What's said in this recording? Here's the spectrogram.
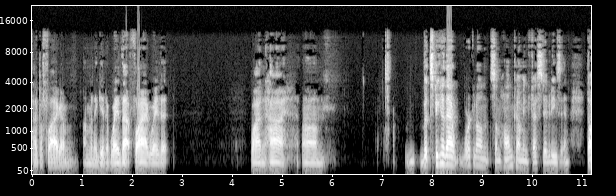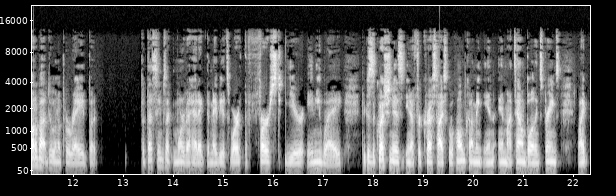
type of flag I'm I'm going to get it. Wave that flag, wave it wide and high. Um, but speaking of that, working on some homecoming festivities and thought about doing a parade, but but that seems like more of a headache than maybe it's worth the first year anyway. Because the question is, you know, for Crest High School homecoming in in my town, Boiling Springs, like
